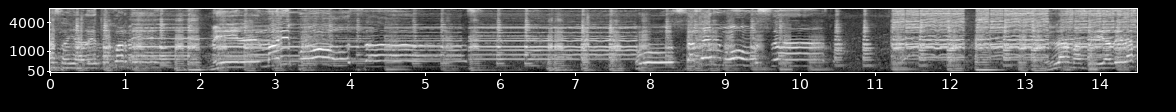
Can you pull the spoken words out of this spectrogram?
más allá de tu jardín, mil mariposas, cosas hermosas, la más bella de las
